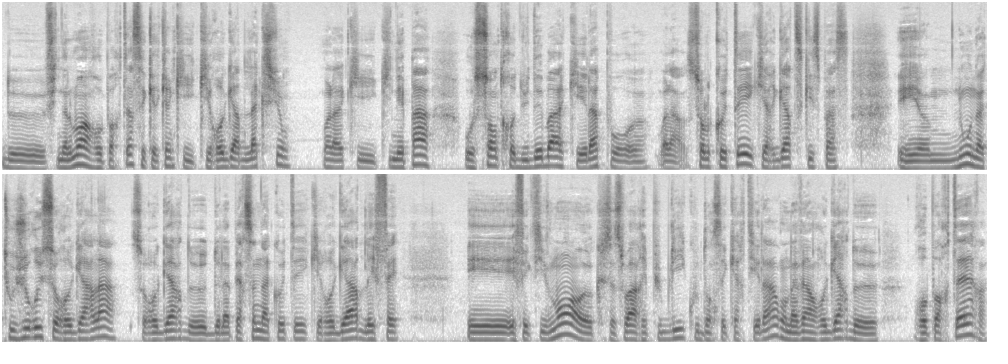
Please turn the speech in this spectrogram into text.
De, finalement, un reporter, c'est quelqu'un qui, qui regarde l'action, voilà, qui, qui n'est pas au centre du débat, qui est là pour, euh, voilà, sur le côté et qui regarde ce qui se passe. Et euh, nous, on a toujours eu ce regard-là, ce regard de, de la personne à côté, qui regarde les faits. Et effectivement, euh, que ce soit à République ou dans ces quartiers-là, on avait un regard de reporter,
